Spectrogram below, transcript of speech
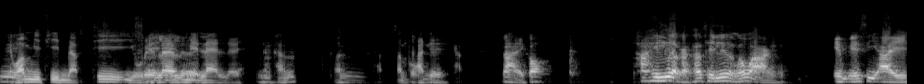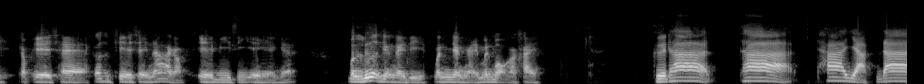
อืมแต่ว่ามีทีมแบบที่อยู่ใน Mainland เลยเมนแลนด์เลยนะครับอืมก็ครับสำคัญโอเคครับได้ก็ ถ้าให้เลือกอะถ้าให้เลือกระหว่าง MSCI กับ A share ก็คือ K China กับ ABCA อย่างเงี้ย มันเลือกยังไงดี มันยังไงมันเหมาะกับใคร คือถ้าถ้าถ้าอยากได้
